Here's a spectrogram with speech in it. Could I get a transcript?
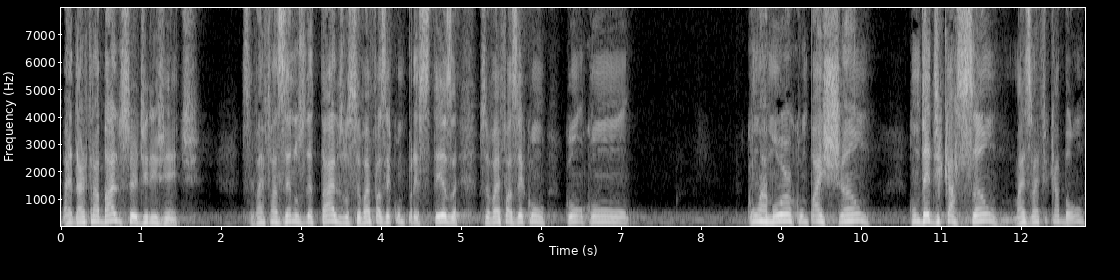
Vai dar trabalho ser diligente. Você vai fazer nos detalhes, você vai fazer com presteza, você vai fazer com, com, com, com amor, com paixão, com dedicação, mas vai ficar bom.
